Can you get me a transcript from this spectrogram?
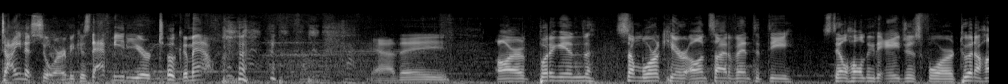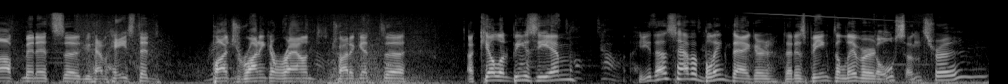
dinosaur because that meteor took him out. Yeah, they are putting in some work here on side of Entity. Still holding the Aegis for two and a half minutes. Uh, you have Hasted, Pudge running around, try to get uh, a kill on BZM. He does have a Blink Dagger that is being delivered. oh, Sunstrike.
